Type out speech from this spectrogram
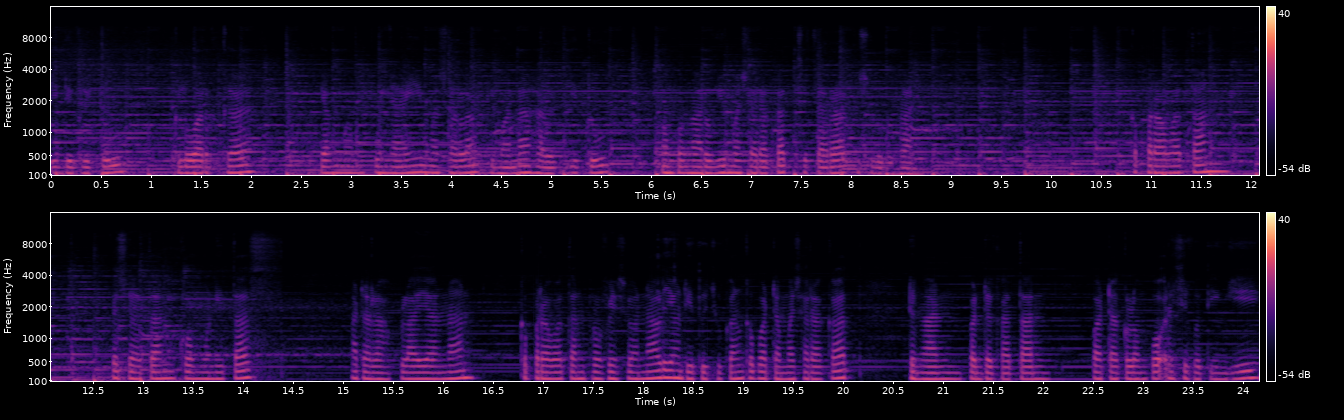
individu, keluarga yang mempunyai masalah di mana hal itu mempengaruhi masyarakat secara keseluruhan. Keperawatan kesehatan komunitas adalah pelayanan keperawatan profesional yang ditujukan kepada masyarakat dengan pendekatan pada kelompok risiko tinggi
